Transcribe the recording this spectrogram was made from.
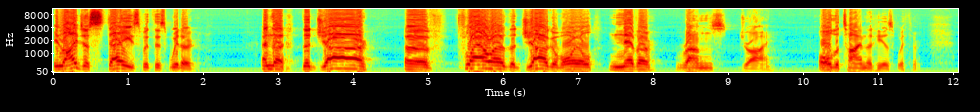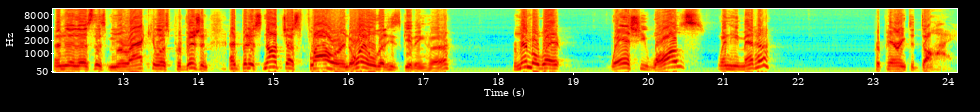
Elijah stays with this widow. And the, the jar of flour, the jug of oil, never runs dry all the time that he is with her. And there's this miraculous provision. But it's not just flour and oil that he's giving her. Remember where, where she was when he met her? Preparing to die.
